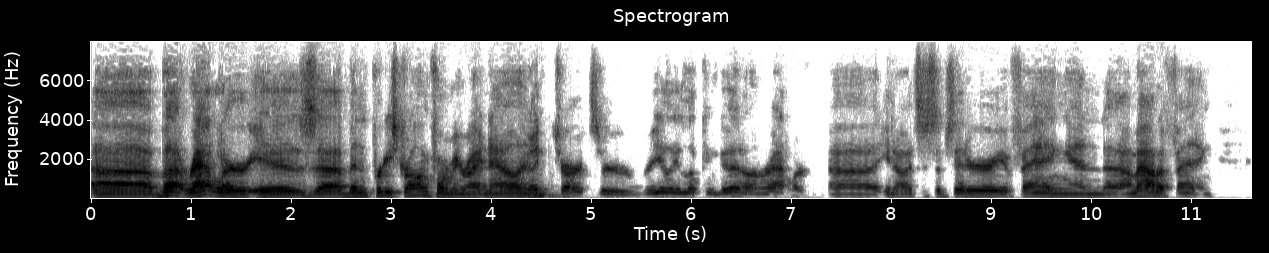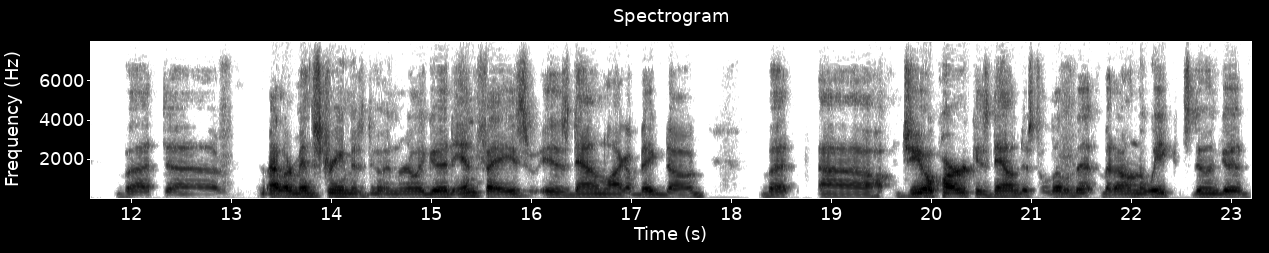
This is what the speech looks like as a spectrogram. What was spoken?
Uh, but Rattler is uh, been pretty strong for me right now, and good. charts are really looking good on Rattler. Uh, you know, it's a subsidiary of Fang, and uh, I'm out of Fang, but uh, Rattler Midstream is doing really good. Enphase is down like a big dog, but uh, GeoPark is down just a little bit, but on the week it's doing good.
